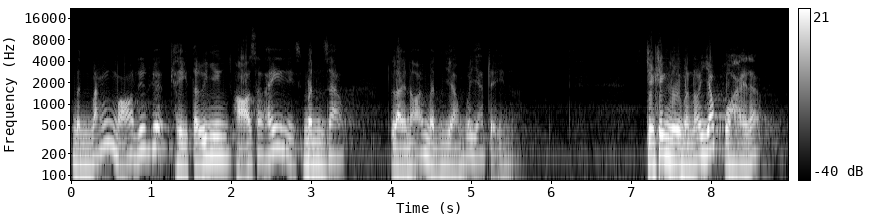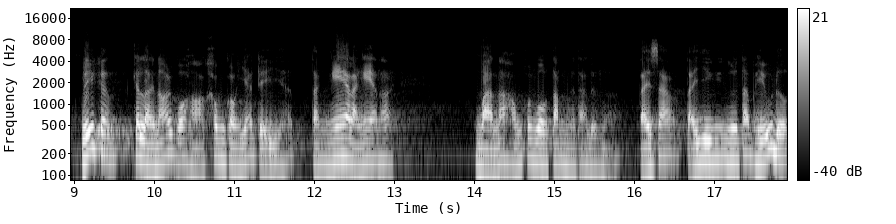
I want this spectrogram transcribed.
mình mắng mỏ riết thì tự nhiên họ sẽ thấy mình sao? Lời nói mình giờ không có giá trị nữa. Chỉ cái người mà nói dốc hoài đó riết cái, cái lời nói của họ không còn giá trị gì hết. Ta nghe là nghe thôi mà nó không có vô tâm người ta được nữa. Tại sao? Tại vì người ta hiểu được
